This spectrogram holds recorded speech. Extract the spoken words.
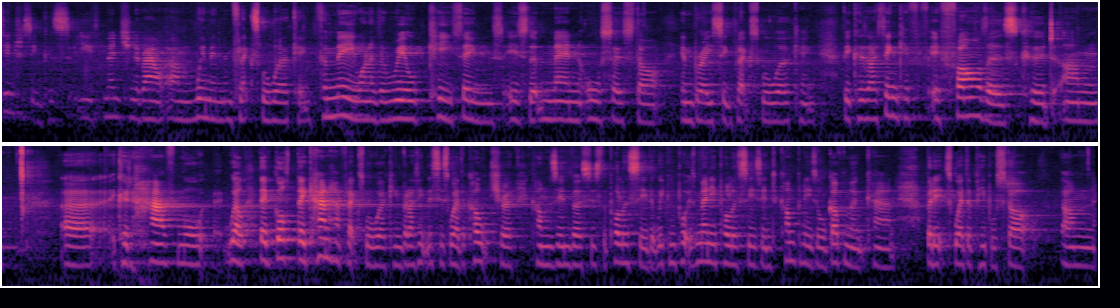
It's interesting because you've mentioned about um, women and flexible working. For me, one of the real key things is that men also start embracing flexible working because I think if, if fathers could um, uh, could have more well they've got they can have flexible working but I think this is where the culture comes in versus the policy that we can put as many policies into companies or government can but it's whether people start um,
